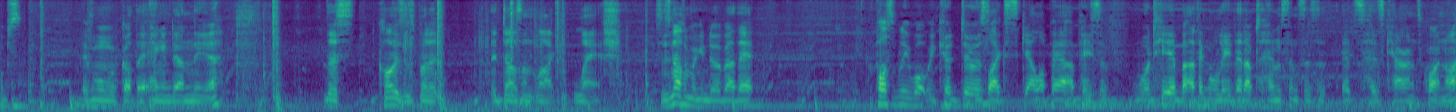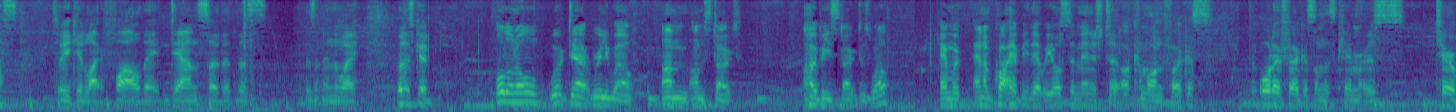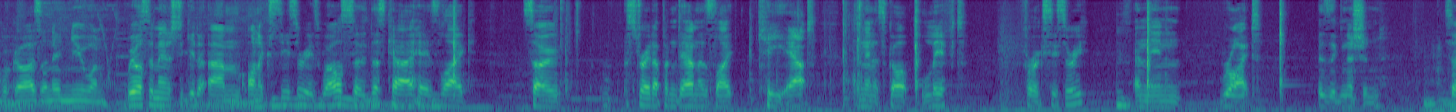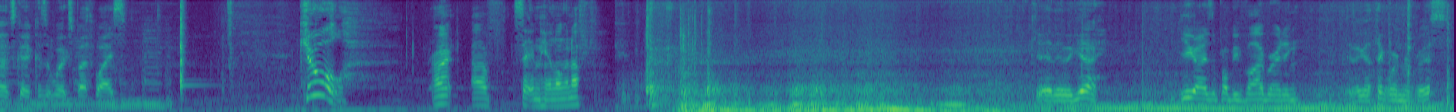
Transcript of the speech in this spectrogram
oops even when we've got that hanging down there this closes but it it doesn't like latch. So there's nothing we can do about that Possibly what we could do is like scallop out a piece of wood here, but I think we'll leave that up to him since it's, it's his car and it's quite nice. So he could like file that down so that this isn't in the way. But it's good. All in all, worked out really well. I'm, I'm stoked. I hope he's stoked as well. And, we and I'm quite happy that we also managed to, oh come on focus. The autofocus on this camera is terrible guys, I need a new one. We also managed to get it um, on accessory as well, so this car has like, so straight up and down is like key out and then it's got left for accessory and then right is ignition. So it's good because it works both ways. Cool! Right I've sat in here long enough. Okay there we go. You guys are probably vibrating. I think we're in reverse.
